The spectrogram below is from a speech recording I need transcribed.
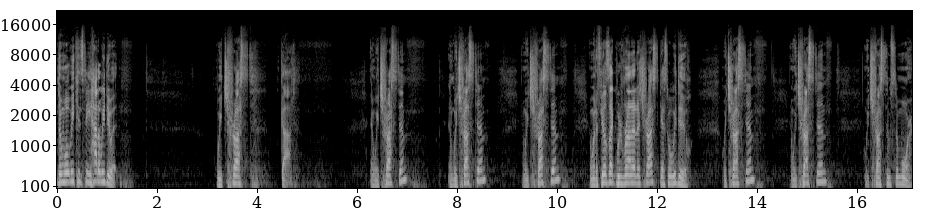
than what we can see. How do we do it? We trust God. And we trust Him, and we trust Him, and we trust Him and when it feels like we've run out of trust, guess what we do? We trust Him, and we trust Him, and we trust Him some more.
